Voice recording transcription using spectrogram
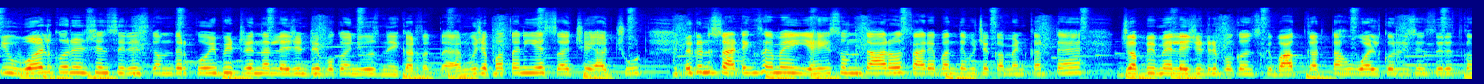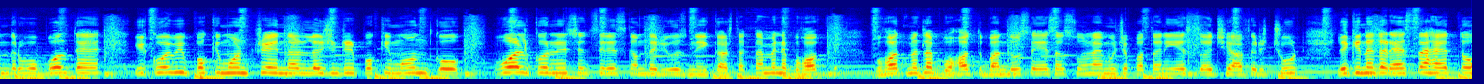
कि वर्ल्ड कोरिनेशन सीरीज़ के अंदर कोई भी ट्रेनर लेजेंडरी पोकेमोन यूज़ नहीं कर सकता है। मुझे पता नहीं है सच है या झूठ, लेकिन स्टार्टिंग से मैं यही सुनता आ रहा हूँ। सारे बंदे मुझे कमेंट करते हैं। जब भी मैं लेजेंडरी पोकेमोन की बात करता हूँ वर्ल्ड कोरिनेशन सीरीज़ के अंदर वो बोलते हैं कि कोई भी पोकेमोन ट्रेनर लेजेंडरी पोकेमोन को वर्ल्ड कोरिनेशन सीरीज़ के अंदर यूज़ नहीं कर सकता। मैंने बहुत बहुत मतलब बहुत बंदों से ऐसा सुना है, मुझे पता नहीं है सच या फिर झूठ, लेकिन अगर ऐसा है तो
